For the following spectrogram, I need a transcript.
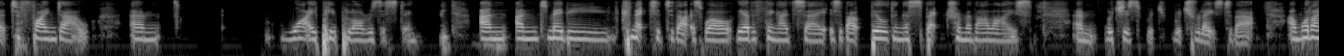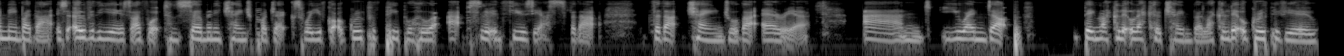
uh, to find out why people are resisting and and maybe connected to that as well the other thing i'd say is about building a spectrum of allies um, which is which which relates to that. And what i mean by that is over the years i've worked on so many change projects where you've got a group of people who are absolute enthusiasts for that for that change or that area. And you end up being like a little echo chamber like a little group of you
